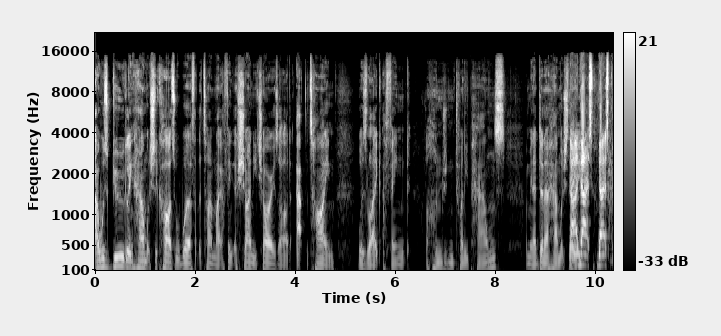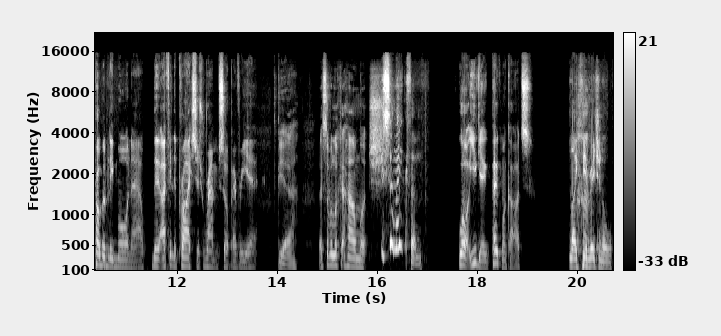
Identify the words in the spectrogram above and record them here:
I was googling how much the cards were worth at the time. Like, I think a shiny Charizard at the time was like, I think, 120 pounds. I mean, I don't know how much they. Uh, that's that's probably more now. The, I think the price just ramps up every year. yeah. Let's have a look at how much. You still make them What you get Pokemon cards? like the original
